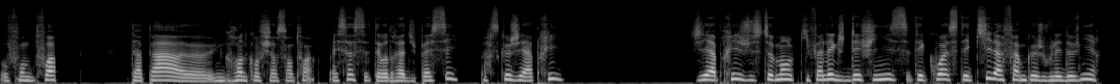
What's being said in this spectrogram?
au fond de toi, t'as pas euh, une grande confiance en toi. Mais ça, c'était Audrey du passé, parce que j'ai appris. J'ai appris justement qu'il fallait que je définisse c'était quoi, c'était qui la femme que je voulais devenir.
